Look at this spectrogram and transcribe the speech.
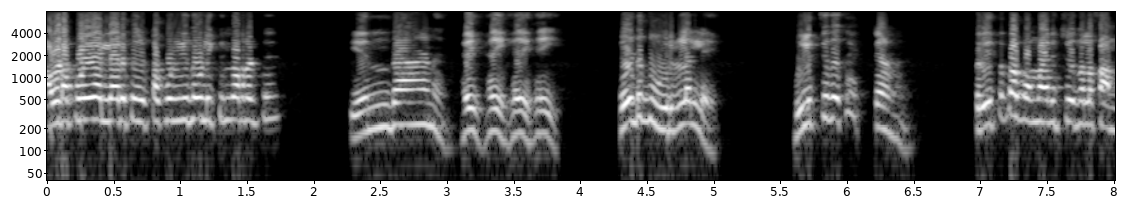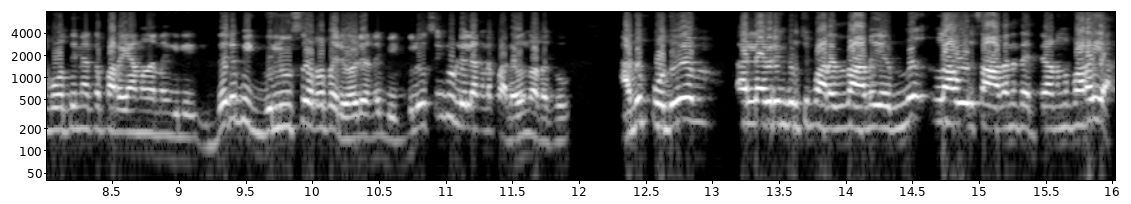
അവിടെ പോയി എല്ലാരും തീട്ടക്കുഴി എന്ന് വിളിക്കുന്ന പറഞ്ഞിട്ട്. എന്താണ്? ഹൈ ഹൈ ഹൈ ഹൈ ഏട് ദൂരല്ലേ? വിളിച്ചത് തെറ്റാണ്. സ്ത്രീത്വത്തെ അപമാനിച്ചു എന്നുള്ള സംഭവത്തിനൊക്കെ പറയാണെന്നുണ്ടെങ്കിൽ ഇതൊരു ബിഗ് ലൂസ് പറഞ്ഞ പരിപാടിയാണ്. ബിഗ് ലൂസിന്റെ ഉള്ളിൽ അങ്ങനെ പലവും നടക്കും. അത് പൊതുവെ എല്ലാവരെയും കുറിച്ച് പറയുന്നതാണ് എന്നുള്ള ഉള്ള ഒരു സാധനം തെറ്റാണെന്ന് പറയാം.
